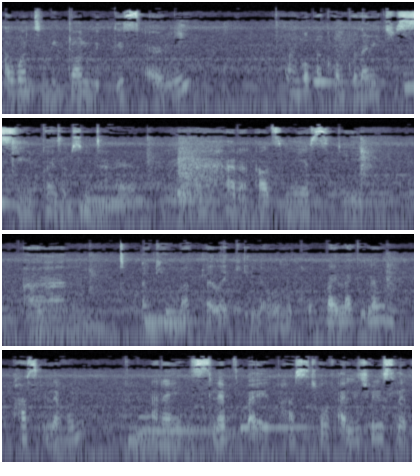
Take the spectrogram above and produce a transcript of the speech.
I want to be done with this early and go back home because I need to sleep guys. I'm so tired. I had an outing yesterday and I came back by like 11 o'clock by like 11 past 11 and I slept by past 12 I literally slept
